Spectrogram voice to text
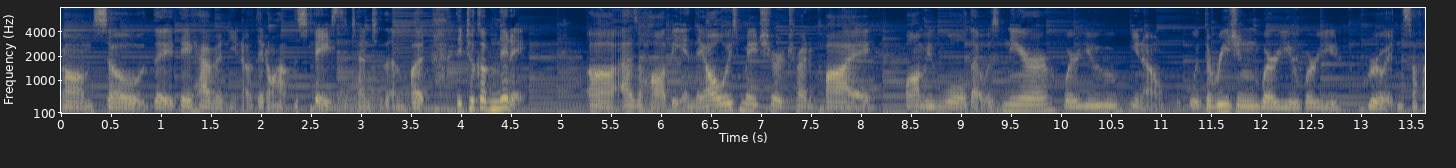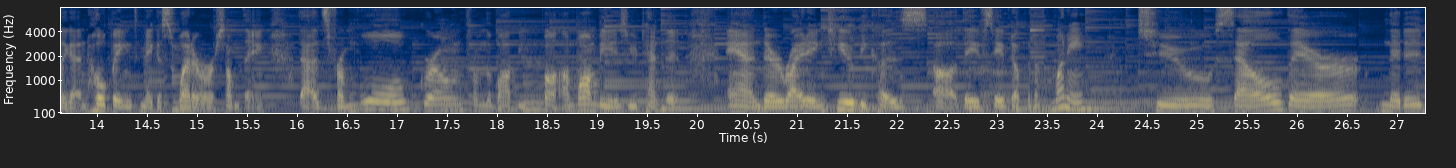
Um, so they, they haven't, you know, they don't have the space to tend to them, but they took up knitting uh, as a hobby, and they always made sure to try to buy Bombay wool that was near where you, you know, the region where you where you grew it and stuff like that, and hoping to make a sweater or something that's from wool grown from the Bombay uh, Bombays you tended, and they're writing to you because uh, they've saved up enough money to sell their knitted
